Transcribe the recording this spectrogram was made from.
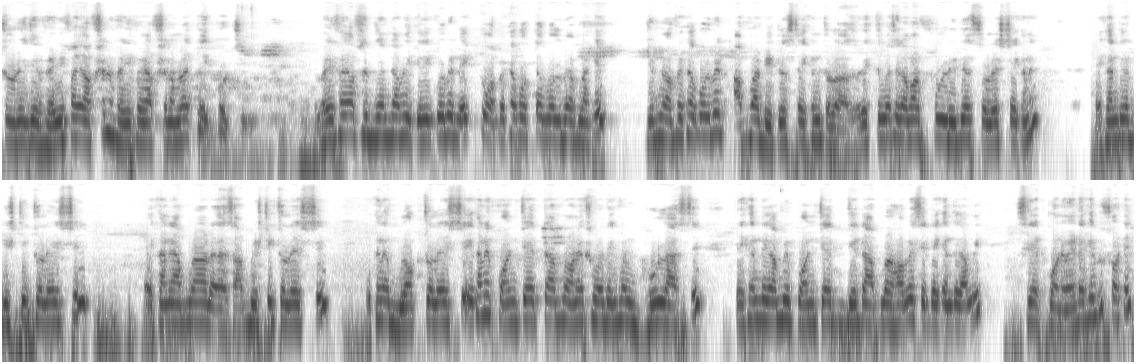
চলুন, এই যে ভেরিফাই অপশন ভেরিফাই অপশন আমরা ক্লিক করছি। ভেরিফাই অপশন যেমনি আপনি ক্লিক করবেন, একটু অপেক্ষা করতে বলবে আপনাকে। যেমনি অপেক্ষা করবেন, আপনার ডিটেলসটা এখানে চলে আসবে। দেখতে পাচ্ছেন আমার ফুল ডিটেলস চলে এসছে এখানে। এখান থেকে ডিস্ট্রিক্ট চলে এসেছি। এখানে আপনার সাব ডিস্ট্রিক্ট চলে এসেছে। এখানে ব্লক চলে এসেছে। এখানে পঞ্চায়েতটা আপনি অনেক সময় দেখবেন ভুল আসছে। এখান থেকে আপনি পঞ্চায়েত যেটা আপনার হবে, সেটা এখান থেকে আপনি সিলেক্ট করে নেবেন। এটা কিন্তু সঠিক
